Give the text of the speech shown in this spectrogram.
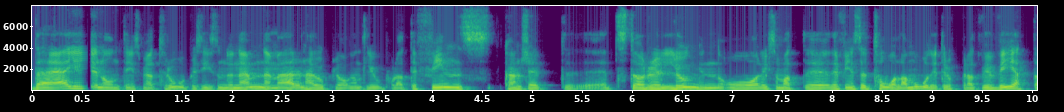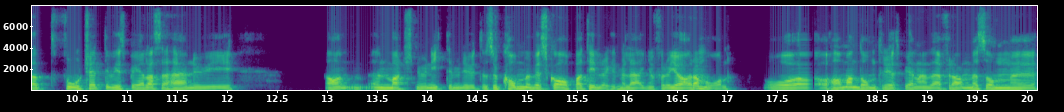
det är ju någonting som jag tror, precis som du nämner med den här upplagan till Liverpool, att det finns kanske ett, ett större lugn och liksom att det, det finns ett tålamod i truppen. Att vi vet att fortsätter vi spela så här nu i ja, en match nu i 90 minuter så kommer vi skapa tillräckligt med lägen för att göra mål. Och har man de tre spelarna där framme som eh,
